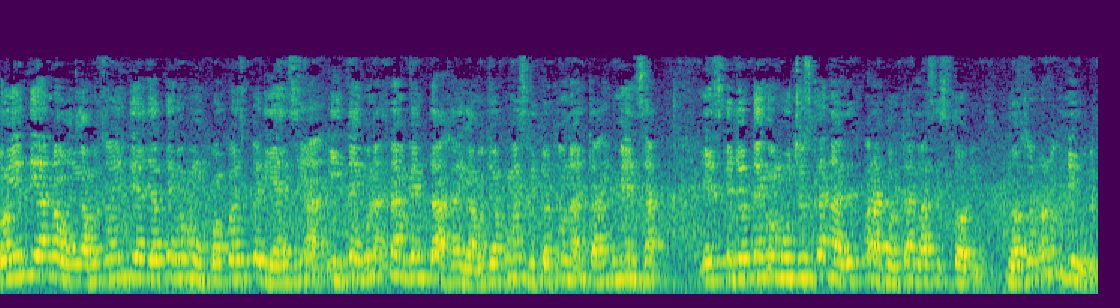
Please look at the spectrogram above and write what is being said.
Hoy en día no, digamos, hoy en día ya tengo como un poco de experiencia y tengo una gran ventaja, digamos, yo como escritor tengo una ventaja inmensa, es que yo tengo muchos canales para contar las historias, no solo los libros,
